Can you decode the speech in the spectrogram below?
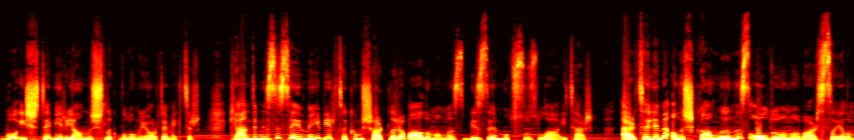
bu işte bir yanlışlık bulunuyor demektir. Kendimizi sevmeyi bir takım şartlara bağlamamız bizi mutsuzluğa iter. Erteleme alışkanlığınız olduğunu varsayalım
